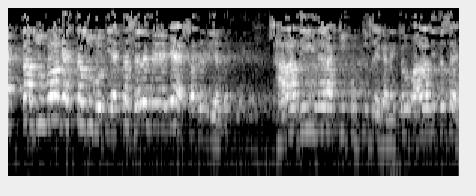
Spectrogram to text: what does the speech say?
একটা যুবক, একটা যুবতী, একটা ছেলে মেয়েকে একসাথে দিয়ে দেয়। সারাদিন এরা কি করতেছে এখানে? কেউ পাহারা দিতেছে?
